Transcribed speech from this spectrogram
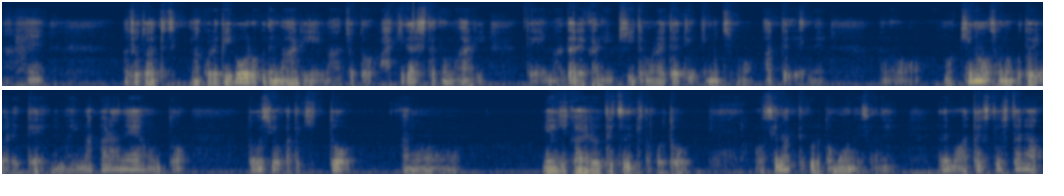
まあね、まあ、ちょっと私、まあこれ微暴録でもあり、まあちょっと吐き出したくもあり、で、まあ誰かに聞いてもらいたいという気持ちもあってですね、あの、もう昨日そのこと言われて、まあ、今からね、本当どうしようかってきっと、あの、名義変える手続きのことを迫ってくると思うんですよね。でも私としたら、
